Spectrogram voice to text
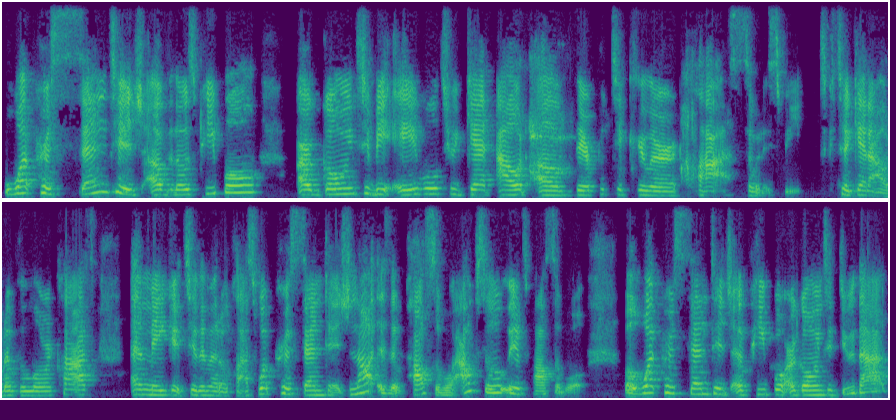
What percentage of those people are going to be able to get out of their particular class so to speak to get out of the lower class and make it to the middle class? What percentage? Not is it possible? Absolutely it's possible. But what percentage of people are going to do that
